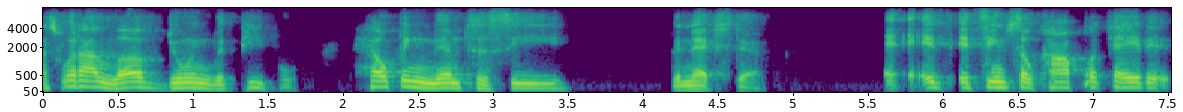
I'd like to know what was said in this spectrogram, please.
That's what I love doing with people, helping them to see the next step. It, it, it seems so complicated,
